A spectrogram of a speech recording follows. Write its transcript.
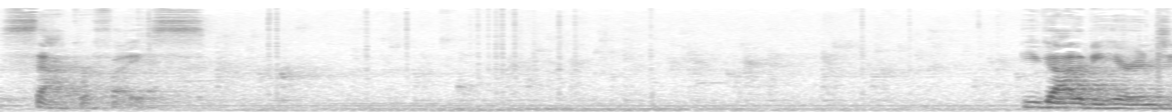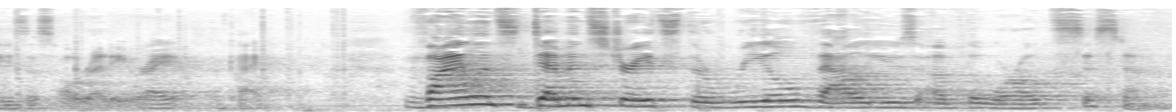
sacrifice. You got to be hearing Jesus already, right? Okay. Violence demonstrates the real values of the world system.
